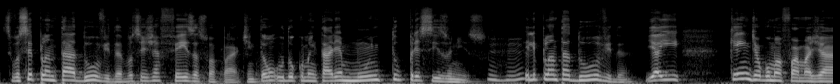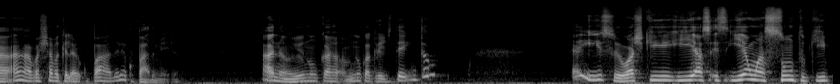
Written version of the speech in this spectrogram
Se você plantar a dúvida, você já fez a sua parte. Então, o documentário é muito preciso nisso. Ele planta a dúvida. E aí, quem de alguma forma já. Ah, eu achava que ele era culpado, ele é culpado mesmo. Ah, não, eu nunca, nunca acreditei. Então, é isso. Eu acho que. E, e é um assunto que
